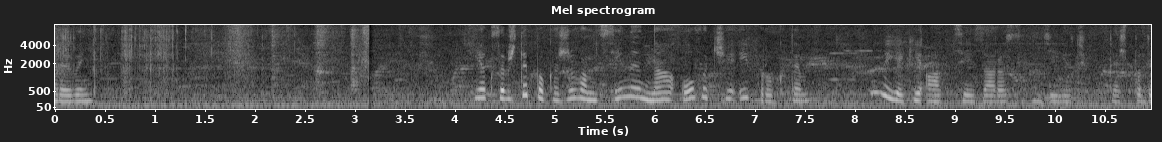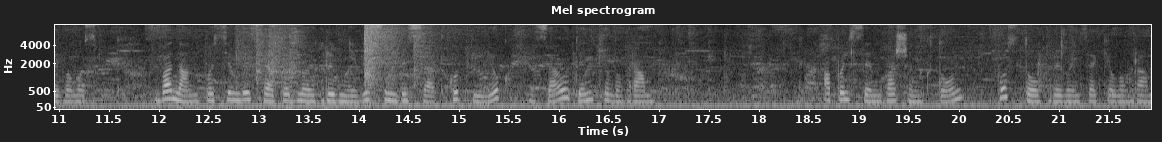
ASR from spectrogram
гривень. Як завжди, покажу вам ціни на овочі і фрукти. Ну і які акції зараз діють, теж подивимось. Банан по 71 гривні 80 копійок за 1 кілограм. Апельсин Вашингтон по 100 гривень за кілограм.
